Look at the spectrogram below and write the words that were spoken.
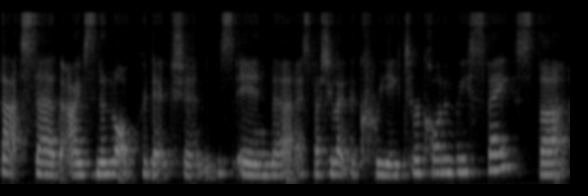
That said, I've seen a lot of predictions in, especially like the creator economy space, that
